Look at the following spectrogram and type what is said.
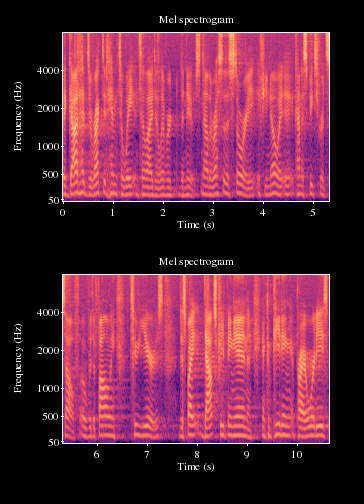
that God had directed him to wait until I delivered the news. Now, the rest of the story, if you know it, it kind of speaks for itself. Over the following two years, despite doubts creeping in and, and competing priorities,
